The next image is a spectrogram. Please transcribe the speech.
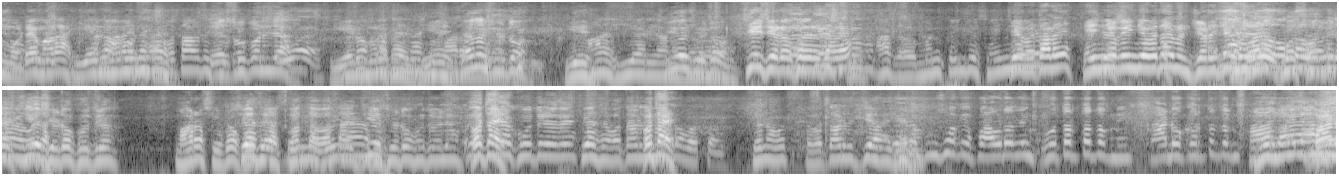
મોઢે મારા હિયારી મારા એને બતાવો તો છેડો હિયારી મારે મારો તો કરતો તો કે નહીં? પણ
